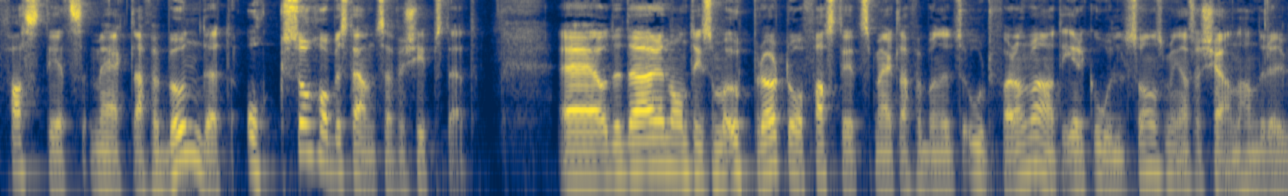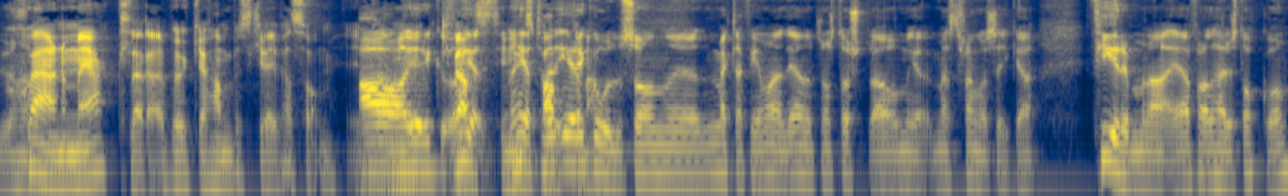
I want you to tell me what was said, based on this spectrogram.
Fastighetsmäklarförbundet också har bestämt sig för Schibsted. Eh, och det där är någonting som har upprört då Fastighetsmäklarförbundets ordförande, bland annat Erik Olsson, som är ganska känd. Han driver den här... Stjärnmäklare brukar han beskrivas som. Ja, Erik, han heter väl Erik Olsson, eh, mäklarfirman. Det är en av de största och mest framgångsrika firmorna, i alla fall här i Stockholm.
